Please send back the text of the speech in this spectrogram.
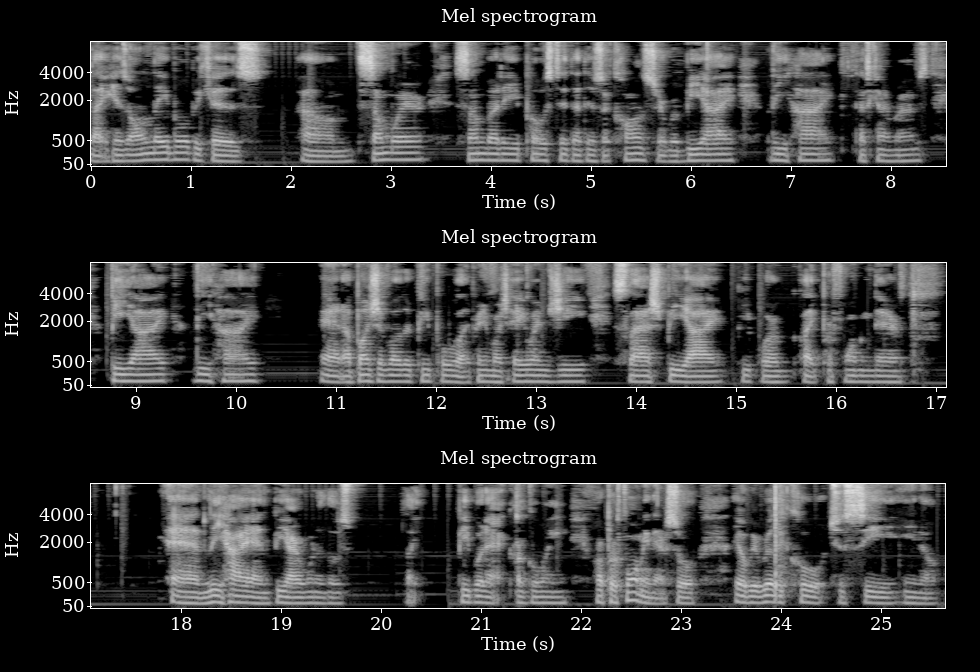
like his own label because um, somewhere somebody posted that there's a concert where B.I LeeHi, that's kind of rhymes, B.I LeeHi, and a bunch of other people, like pretty much AOMG slash B.I people are like performing there. And LeeHi and B.I are one of those like people that are going or performing there. So it'll be really cool to see, you know,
